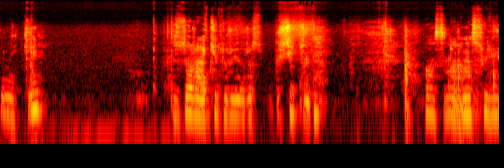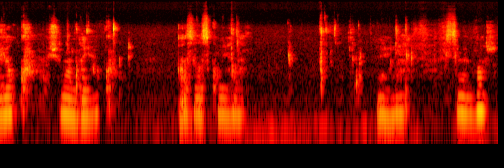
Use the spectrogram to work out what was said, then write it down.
Demek ki zoraki duruyoruz bu şekilde. Bazılarının suyu yok. Şunun da yok. Az az koyalım. Öyle. İsmi var.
